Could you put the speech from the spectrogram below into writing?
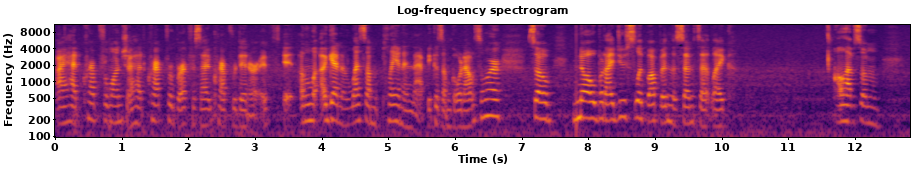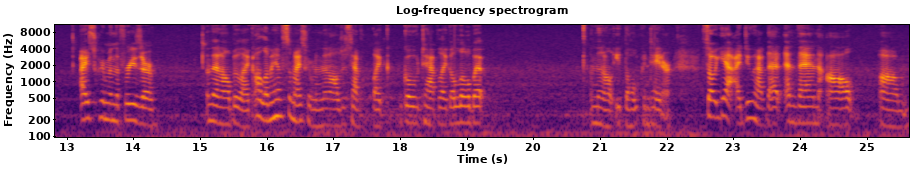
I had crap for lunch, I had crap for breakfast, I had crap for dinner. It's, it, again, unless I'm planning that because I'm going out somewhere. So, no, but I do slip up in the sense that like, I'll have some ice cream in the freezer and then I'll be like, oh, let me have some ice cream. And then I'll just have like, go to have like a little bit and then I'll eat the whole container. So yeah, I do have that. And then I'll um,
